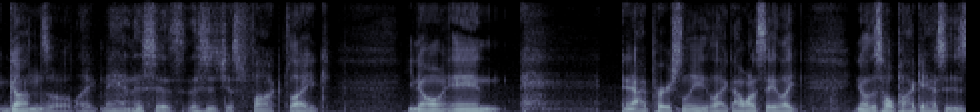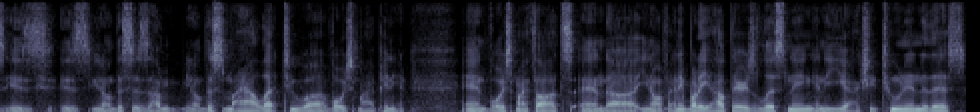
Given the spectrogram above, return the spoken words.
though, like man, this is this is just fucked. Like, you know, and and I personally like I want to say like you know this whole podcast is is is you know this is I'm you know this is my outlet to uh, voice my opinion and voice my thoughts. And uh, you know, if anybody out there is listening and you actually tune into this,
